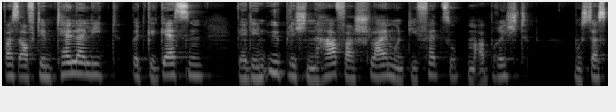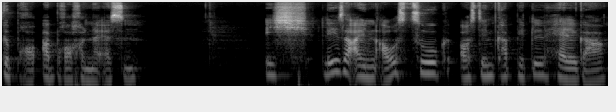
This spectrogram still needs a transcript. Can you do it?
Was auf dem Teller liegt, wird gegessen. Wer den üblichen Haferschleim und die Fettsuppen abbricht, muss das Erbrochene essen. Ich lese einen Auszug aus dem Kapitel Helga.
